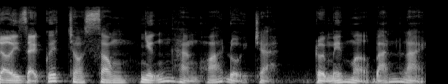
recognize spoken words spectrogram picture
Đợi giải quyết cho xong những hàng hóa đổi trả, rồi mới mở bán lại.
